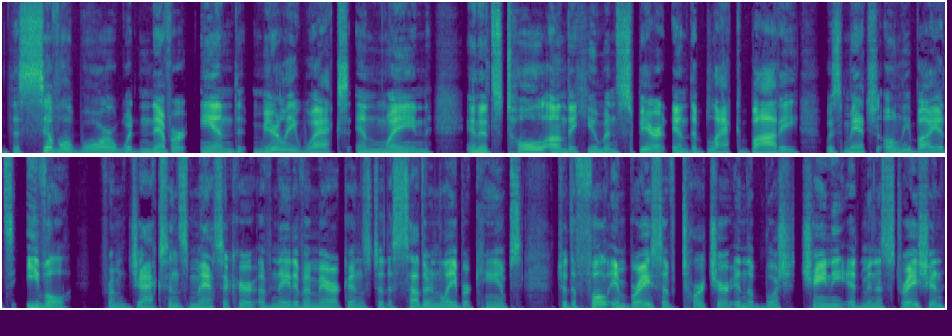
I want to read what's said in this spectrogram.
the Civil War would never end, merely wax and wane, and its toll on the human spirit and the black body was matched only by its evil. From Jackson's massacre of Native Americans to the Southern labor camps to the full embrace of torture in the Bush Cheney administration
